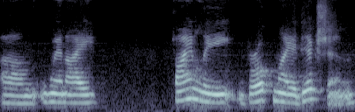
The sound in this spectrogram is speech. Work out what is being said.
um, when i finally broke my addiction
